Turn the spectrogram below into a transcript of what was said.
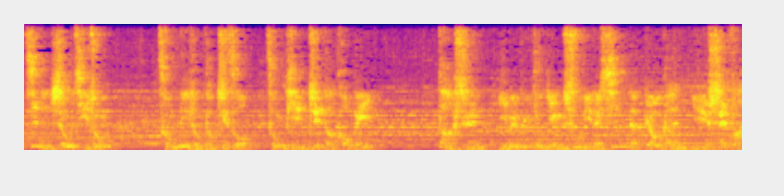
尽收其中。从内容到制作，从品质到口碑，大师已为微电影树立了新的标杆与示范。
